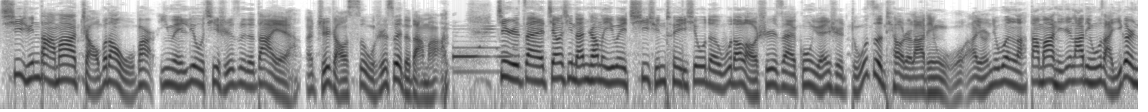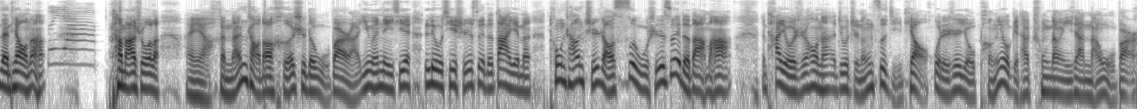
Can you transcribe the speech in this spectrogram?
七旬大妈找不到舞伴因为六七十岁的大爷呀，呃，只找四五十岁的大妈。近日，在江西南昌的一位七旬退休的舞蹈老师，在公园是独自跳着拉丁舞啊。有人就问了，大妈，你这拉丁舞咋一个人在跳呢？他妈说了：“哎呀，很难找到合适的舞伴啊，因为那些六七十岁的大爷们通常只找四五十岁的大妈。他有时候呢，就只能自己跳，或者是有朋友给他充当一下男舞伴。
